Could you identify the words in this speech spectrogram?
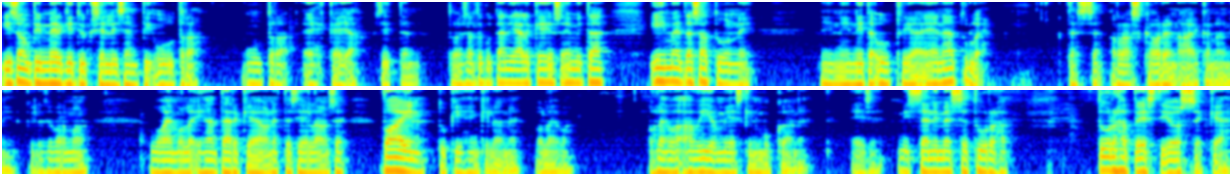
isompi, merkityksellisempi ultra, ultra ehkä. Ja sitten toisaalta kun tämän jälkeen, jos ei mitään ihmeitä satu, niin, niin, niin niitä ultria ei enää tule tässä raskauden aikana. Niin kyllä se varmaan vaimolle ihan tärkeää on, että siellä on se vain tukihenkilönä oleva, oleva aviomieskin mukana ei se missään nimessä turha, turha pesti ole sekään.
